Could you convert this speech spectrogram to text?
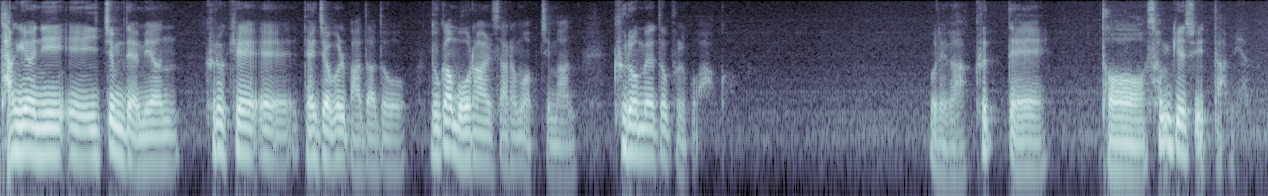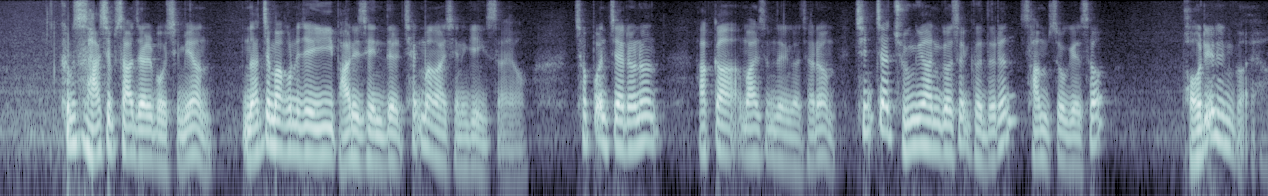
당연히 이쯤 되면 그렇게 대접을 받아도 누가 뭐라 할 사람은 없지만 그럼에도 불구하고 우리가 그때 더 섬길 수 있다면 그래서 44절 보시면 마지막으로 이제 이 바리새인들 책망하시는 게 있어요. 첫 번째로는 아까 말씀드린 것처럼 진짜 중요한 것을 그들은 삶 속에서 버리는 거예요.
